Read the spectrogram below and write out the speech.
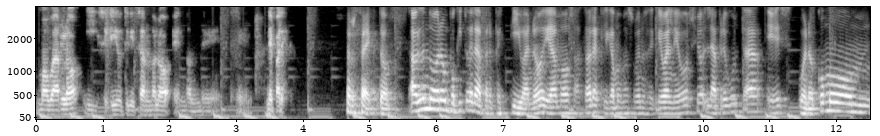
moverlo y seguir utilizándolo en donde le parezca. Perfecto. Hablando ahora un poquito de la perspectiva, ¿no? Digamos, hasta ahora explicamos más o menos de qué va el negocio. La pregunta es, bueno, ¿cómo,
